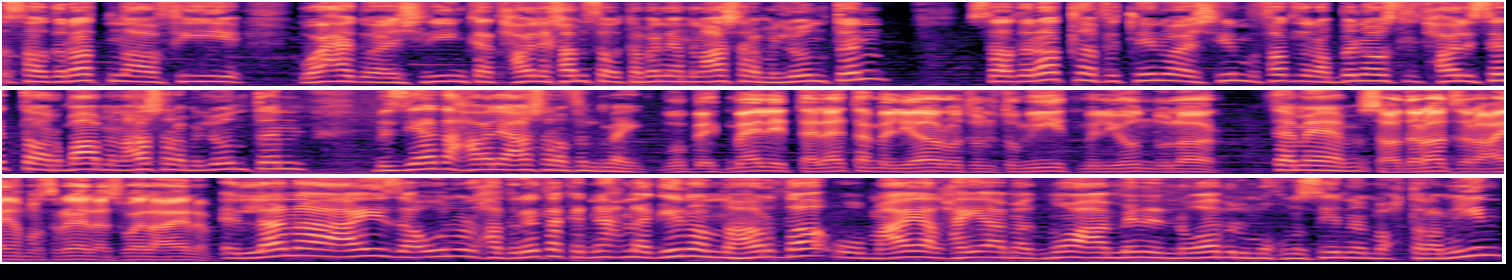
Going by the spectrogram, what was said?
10% صادراتنا في 21 كانت حوالي 5.8 من 10 مليون طن. صادراتنا في 22 بفضل ربنا وصلت حوالي 6.4 من 10 مليون طن بزيادة حوالي 10% وبإجمالي 3 مليار و300 مليون دولار. تمام. صادرات زراعية مصرية لأسواق العالم. اللي أنا عايز أقوله لحضرتك إن إحنا جينا النهارده ومعايا الحقيقة مجموعة من النواب المخلصين المحترمين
